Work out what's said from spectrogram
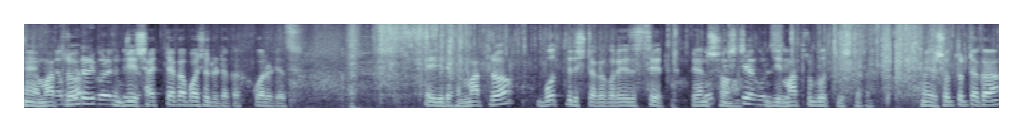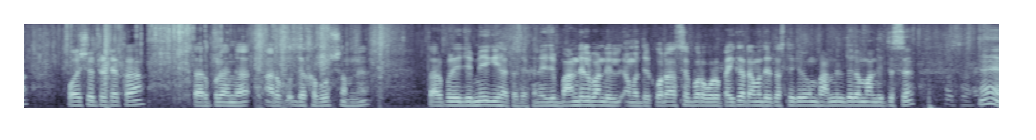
হ্যাঁ? মাত্র করা কিন্তু জি ষাট টাকা পঁয়ষট্টি টাকা কোয়ালিটি আছে। এই যে দেখেন মাত্র বত্রিশ টাকা করে সেট প্যান্ট সহ। 32 টাকা করে জি মাত্র বত্রিশ টাকা। হ্যাঁ সত্তর টাকা পঁয়ষট্টি টাকা। তারপরে আমি আরও দেখাবো সামনে। তারপরে এই যে মেগি হাতা দেখেন এই যে বান্ডেল বান্ডেল আমাদের করা আছে বড় বড় পাইকার আমাদের কাছ থেকে এরকম বান্ডেল ধরে মাল নিতেছে। আচ্ছা। হ্যাঁ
